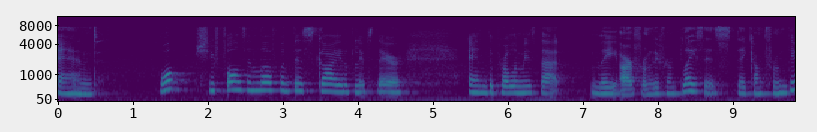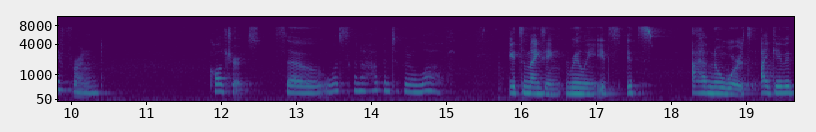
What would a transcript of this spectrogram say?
And, well, she falls in love with this guy that lives there. And the problem is that they are from different places, they come from different cultures. So, what's gonna happen to their love? It's amazing, really. It's, it's, I have no words. I gave it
